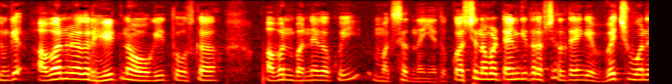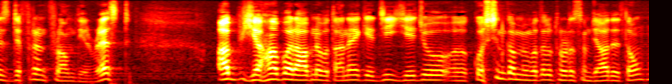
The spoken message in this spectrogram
क्योंकि अवन में अगर हीट ना होगी तो उसका अवन बनने का कोई मकसद नहीं है। तो क्वेश्चन नंबर टेन की तरफ़ चलते हैं कि which one is different from the rest अब यहाँ पर आपने बताना है कि जी, ये जो क्वेश्चन का मैं मतलब थोड़ा समझा देता हूँ।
